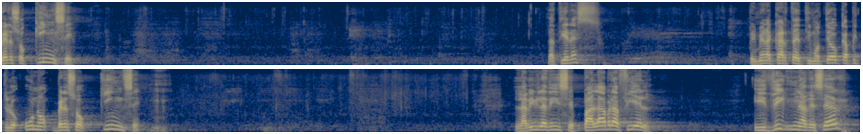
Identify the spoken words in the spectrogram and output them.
Verso 15. ¿La tienes? Primera carta de Timoteo capítulo 1, verso 15. La Biblia dice, palabra fiel y digna de ser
